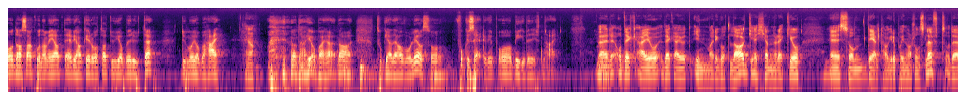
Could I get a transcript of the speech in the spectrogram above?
Og da sa kona mi at vi har ikke råd til at du jobber ute, du må jobbe her. Ja. og da jobba jeg Da tok jeg det alvorlig, og så fokuserte vi på å bygge bedriften her. Der, og dere er, er, jo et innmari godt lag. Jeg kjenner dere jo eh, som deltakere på Innovasjonsløft. Og det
